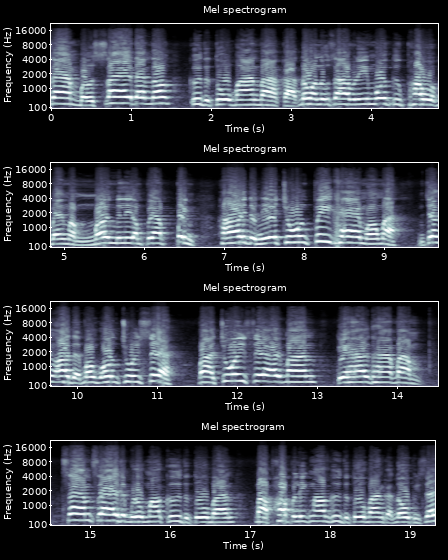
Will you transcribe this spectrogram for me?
30បើ40តែម្ដងគឺទទួលបានបាទកាដូអនុស្សាវរីយ៍មួយគឺ power bank 10000 mAh ពេញ ហើយធានាជូន2ខែហ្មងបាទអញ្ចឹងឲ្យតែបងប្អូនជួយ share បាទជួយ share ឲ្យបាន គេហៅថាបាទ30 40ក្រុមមកគឺទទួលបាន បាទ public មកគឺទទួលបានកាដូពិសេស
